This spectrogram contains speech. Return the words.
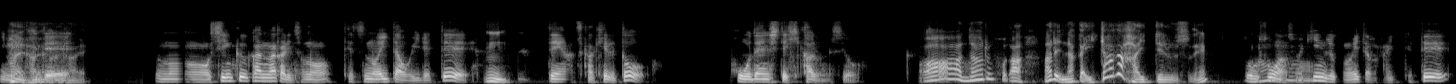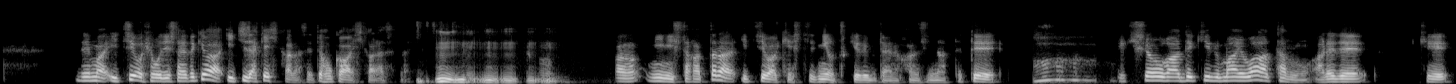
イメはいはいージで、はいはい。その真空管の中にその鉄の板を入れて、うん。電圧かけると、放電して光るんですよ。ああ、なるほど。あ、あれ、なんか板が入ってるんですね。そうそうなんですよあー金属の板が入ってて、で、まあ、1を表示したいときは、1だけ光らせて、他は光らせない。うんうんうんうんうんうん。あの2にしたかったら、1は消して2をつけるみたいな感じになってて、あ液晶ができる前は、多分、あれで、け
